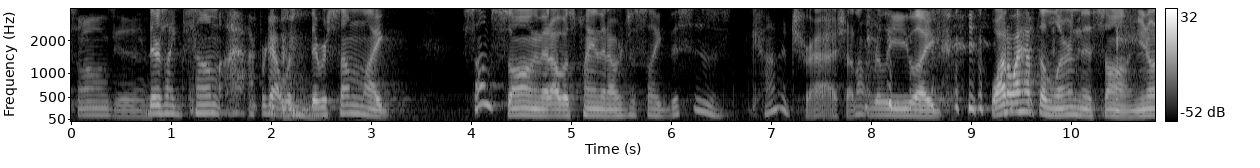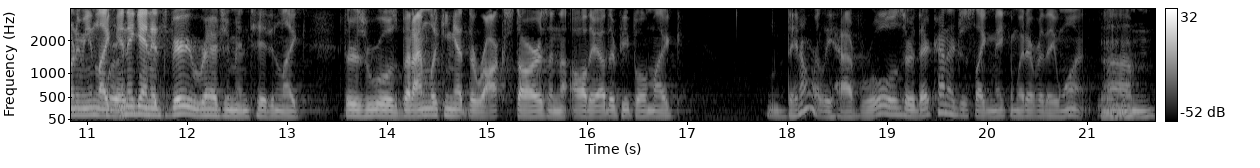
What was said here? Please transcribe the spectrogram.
songs. Yeah. there's like some I, I forgot what there was some like some song that I was playing that I was just like this is kind of trash. I don't really like why do I have to learn this song? You know what I mean? Like and again, it's very regimented and like there's rules, but I'm looking at the rock stars and all the other people I'm like they don't really have rules or they're kind of just like making whatever they want. Um,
